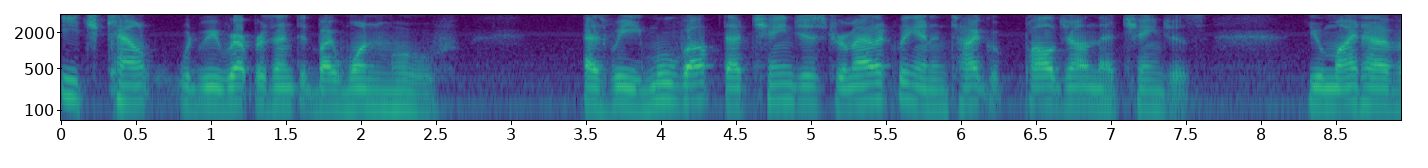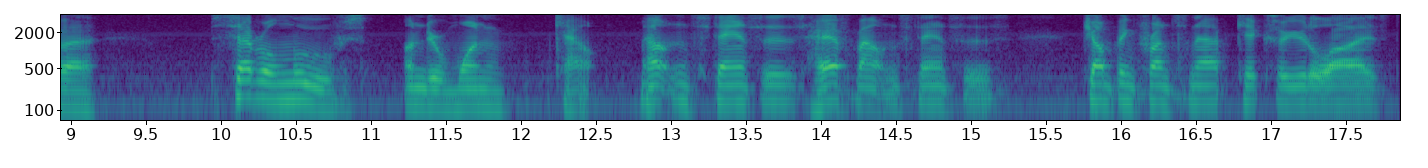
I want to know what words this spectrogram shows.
each count would be represented by one move. As we move up, that changes dramatically, and in Taegeuk Paljang, that changes. You might have uh, several moves under one count. Mountain stances, half mountain stances, jumping front snap kicks are utilized.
